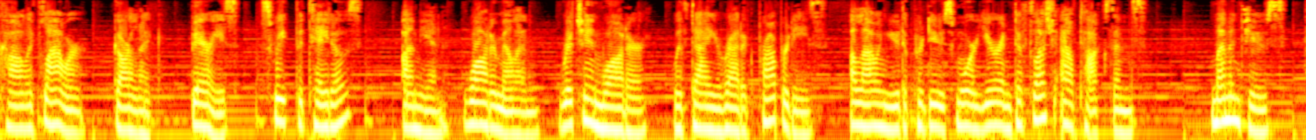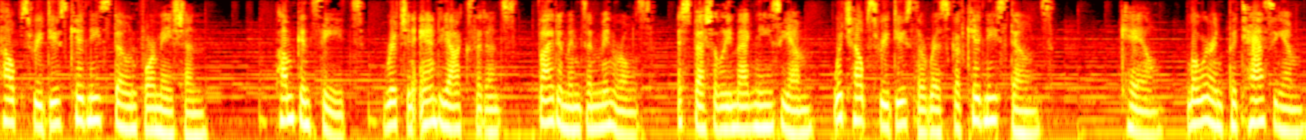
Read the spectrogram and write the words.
cauliflower, garlic, berries, sweet potatoes, onion, watermelon, rich in water, with diuretic properties, allowing you to produce more urine to flush out toxins. Lemon juice, helps reduce kidney stone formation. Pumpkin seeds, rich in antioxidants, vitamins and minerals, especially magnesium, which helps reduce the risk of kidney stones. Kale, lower in potassium,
